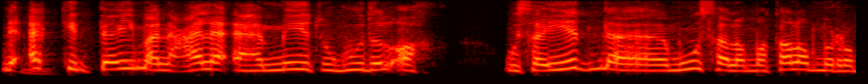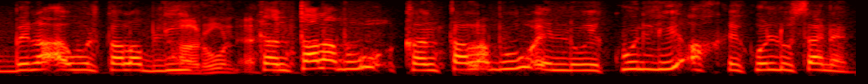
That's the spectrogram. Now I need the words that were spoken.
نأكد دايما على أهمية وجود الأخ. وسيدنا موسى لما طلب من ربنا أول طلب ليه؟ هارون كان طلبه كان طلبه إنه يكون ليه أخ يكون له سند.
